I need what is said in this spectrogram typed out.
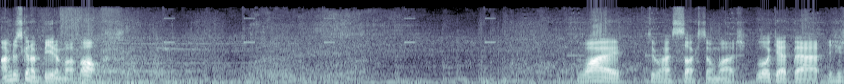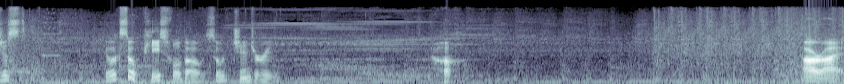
I'm just gonna beat him up. Oh! Why do I suck so much? Look at that. You just... He looks so peaceful though. So gingery. Ugh. Alright.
